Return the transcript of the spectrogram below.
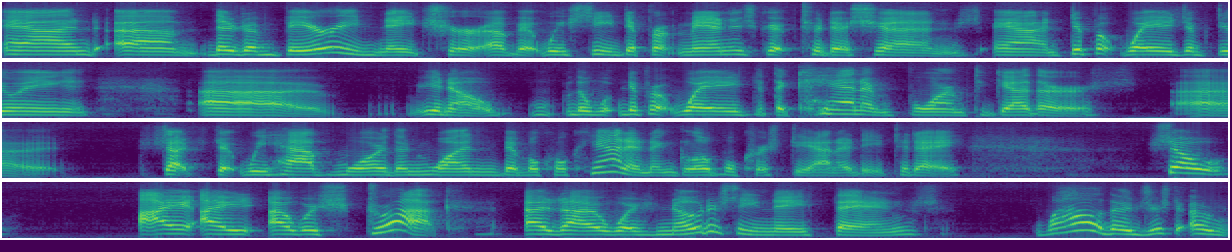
And um, there's a varied nature of it. We see different manuscript traditions and different ways of doing uh, you know, the different ways that the canon formed together, uh, such that we have more than one biblical canon in global Christianity today. So I, I, I was struck as I was noticing these things. Wow, there's just a,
